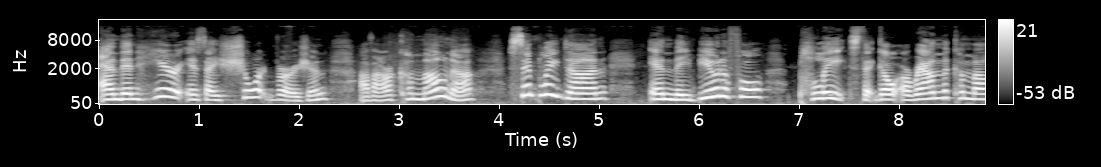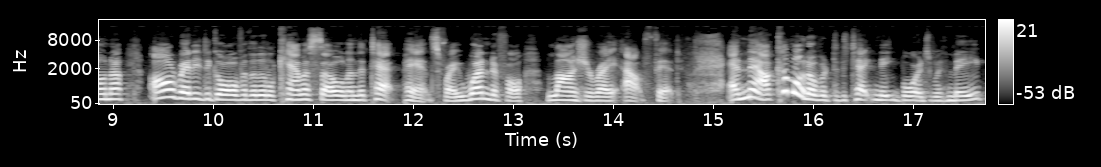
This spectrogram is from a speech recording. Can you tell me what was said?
And then here is a short version of our kimono, simply done in the beautiful pleats that go around the kimono, all ready to go over the little camisole and the tap pants for a wonderful lingerie outfit. And now come on over to the technique boards with me,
